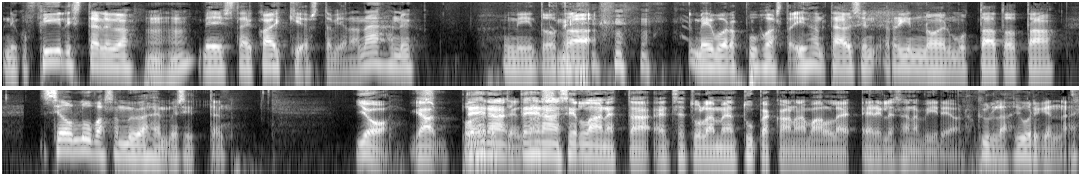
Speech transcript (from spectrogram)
niin fiilistelyä. Mm-hmm. Meistä ei kaikki ole sitä vielä nähnyt. Niin tota, me ei voida puhua sitä ihan täysin rinnoin, mutta tota, se on luvassa myöhemmin sitten. Joo, ja tehdään, kanssa. tehdään sillä että, että se tulee meidän Tupe-kanavalle erillisenä videona. Kyllä, juurikin näin.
